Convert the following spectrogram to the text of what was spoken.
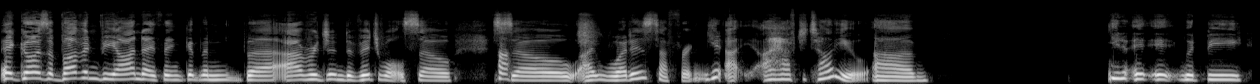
it goes above and beyond, I think, than the average individual. So, huh. so I, what is suffering? Yeah, I, I have to tell you, um, you know, it, it would be,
